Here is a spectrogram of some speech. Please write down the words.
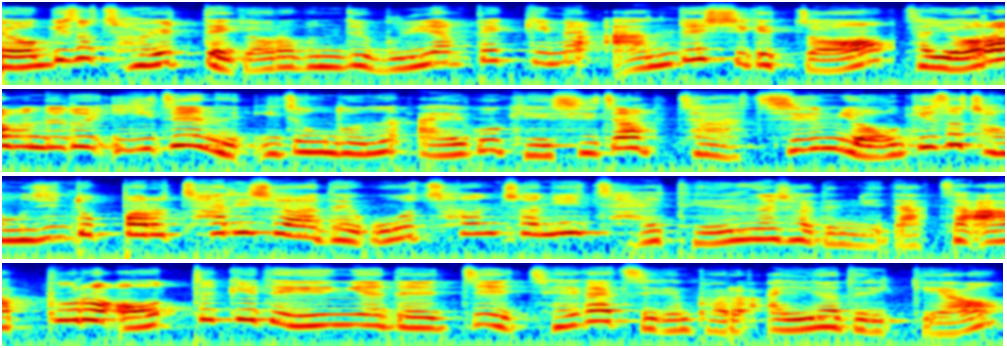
여기서 절대 여러분들 물량 뺏기면 안 되시겠죠? 자, 여러분들도 이제는 이 정도는 알고 계시죠? 자, 지금 여기서 정신 똑바로 차리셔야 되고 천천히 잘 대응하셔야 됩니다. 자, 앞으로 어떻게 대응해야 될지 제가 지금 바로 알려드릴게요.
